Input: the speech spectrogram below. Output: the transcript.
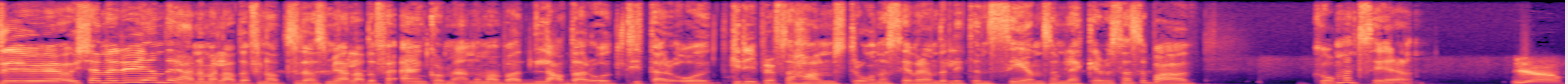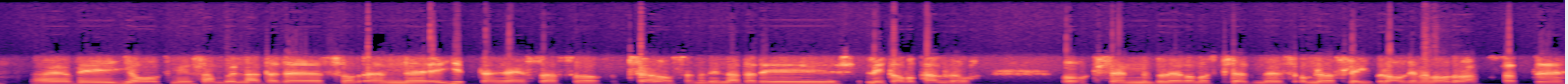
Du, och känner du igen det här när man laddar för något? Sådär som jag laddar för Anchorman, när man bara laddar och tittar och griper efter halmstrån och ser varenda liten scen som läcker och sen så bara går man inte se den. Ja, vi, jag och min sambo laddade för en eh, Egyptenresa för två år sedan. Vi laddade i lite över ett halvår. Och sen blev det något klödd med om det var flygbolagen eller vad det var. Så att, eh,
